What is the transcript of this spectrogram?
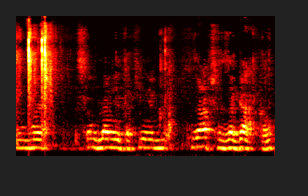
One są dla mnie takim jakby zawsze zagadką.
